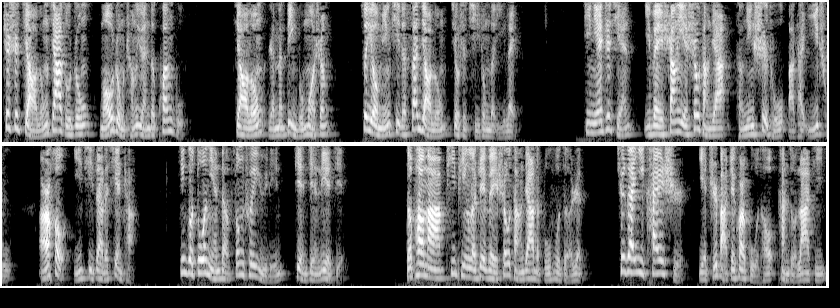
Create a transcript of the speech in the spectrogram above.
这是角龙家族中某种成员的髋骨。角龙人们并不陌生，最有名气的三角龙就是其中的一类。几年之前，一位商业收藏家曾经试图把它移除，而后遗弃在了现场。经过多年的风吹雨淋，渐渐裂解。德抛马批评了这位收藏家的不负责任，却在一开始也只把这块骨头看作垃圾。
